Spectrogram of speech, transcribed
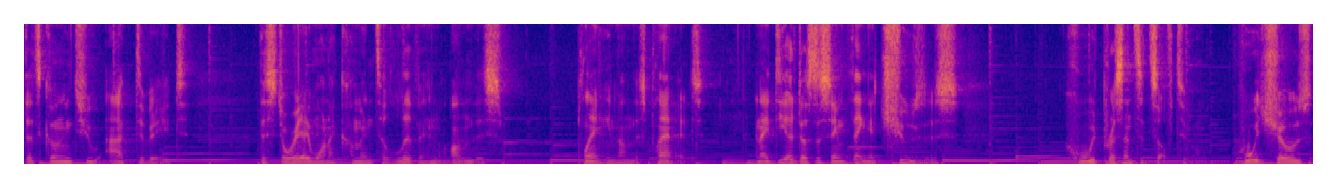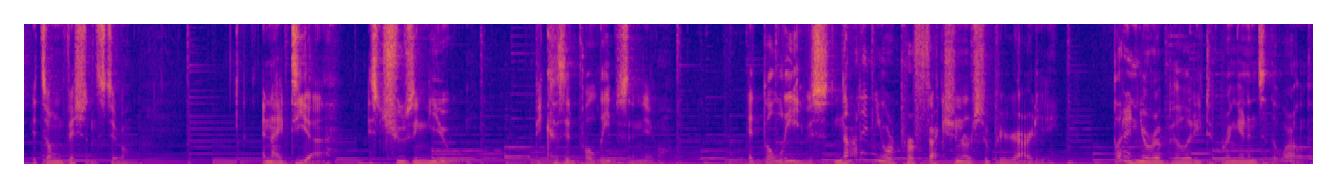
that's going to activate the story I want to come in to live in on this plane, on this planet. An idea does the same thing. It chooses who it presents itself to, who it shows its own visions to. An idea is choosing you because it believes in you. It believes not in your perfection or superiority, but in your ability to bring it into the world,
